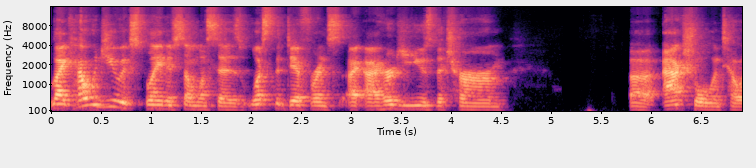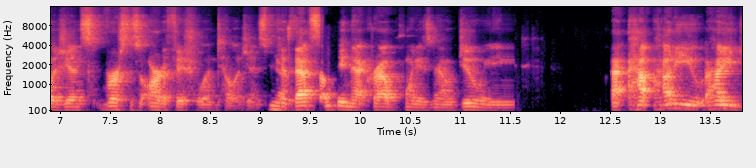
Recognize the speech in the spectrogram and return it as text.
like how would you explain if someone says, "What's the difference?" I, I heard you use the term uh, actual intelligence versus artificial intelligence Yeah. because that's something that CrowdPoint is now doing. Uh, How, how do you how do you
